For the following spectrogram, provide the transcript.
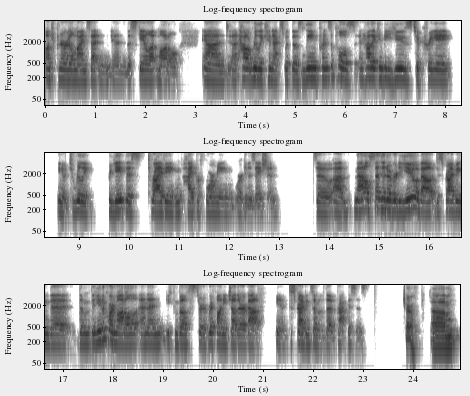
entrepreneurial mindset and, and the scale up model, and uh, how it really connects with those lean principles and how they can be used to create you know to really create this thriving, high performing organization. So um, Matt, I'll send it over to you about describing the, the, the unicorn model, and then you can both sort of riff on each other about you know describing some of the practices. Sure. Um,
